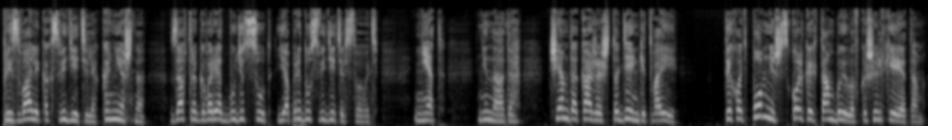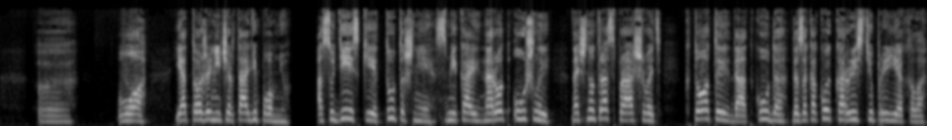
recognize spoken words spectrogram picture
«Призвали как свидетеля, конечно. Завтра, говорят, будет суд. Я приду свидетельствовать». «Нет, не надо. Чем докажешь, что деньги твои? Ты хоть помнишь, сколько их там было в кошельке этом? Э, во, я тоже ни черта не помню. А судейские, тутошние, смекай, народ ушлый, начнут расспрашивать, кто ты, да откуда, да за какой корыстью приехала.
